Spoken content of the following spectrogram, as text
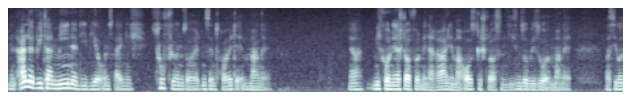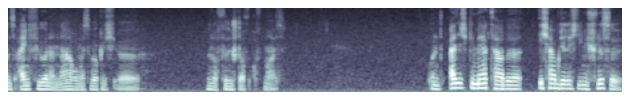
Denn alle Vitamine, die wir uns eigentlich zuführen sollten, sind heute im Mangel. Ja, Mikronährstoffe und Mineralien mal ausgeschlossen, die sind sowieso im Mangel. Was sie uns einführen an Nahrung ist wirklich äh, nur noch Füllstoff oftmals. Und als ich gemerkt habe, ich habe die richtigen Schlüssel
